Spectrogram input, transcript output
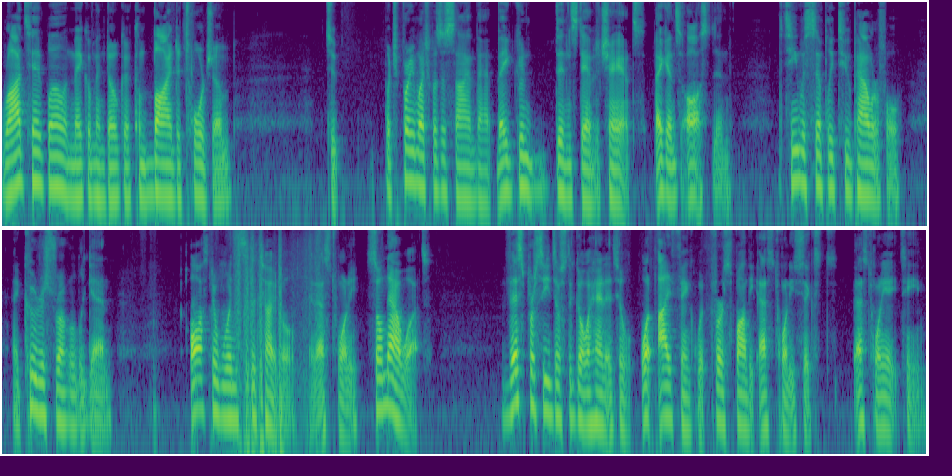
Rod Tidwell and Mako Mendoka combined to torch them. To, which pretty much was a sign that they couldn't didn't stand a chance against Austin. The team was simply too powerful, and Cooter struggled again. Austin wins the title in S20. So now what? This proceeds us to go ahead into what I think would first spawn the S26 S28 team.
